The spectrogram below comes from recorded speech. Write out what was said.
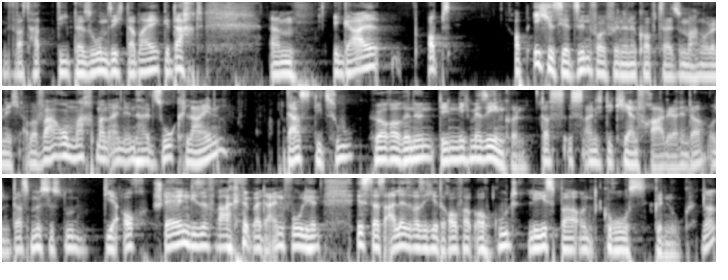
was hat die Person sich dabei gedacht? Ähm, egal, ob's, ob ich es jetzt sinnvoll finde, eine Kopfzeit zu machen oder nicht, aber warum macht man einen Inhalt so klein, dass die Zuhörerinnen den nicht mehr sehen können? Das ist eigentlich die Kernfrage dahinter. Und das müsstest du dir auch stellen, diese Frage bei deinen Folien. Ist das alles, was ich hier drauf habe, auch gut lesbar und groß genug? Ne?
